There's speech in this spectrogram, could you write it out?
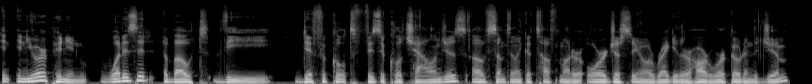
In, in your opinion, what is it about the difficult physical challenges of something like a Tough Mudder or just you know a regular hard workout in the gym?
